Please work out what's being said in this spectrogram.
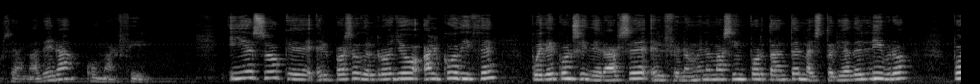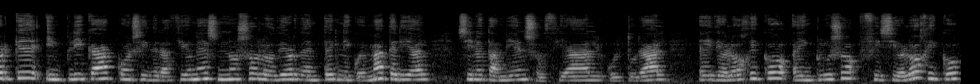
o sea, madera o marfil y eso que el paso del rollo al códice puede considerarse el fenómeno más importante en la historia del libro porque implica consideraciones no sólo de orden técnico y material, sino también social, cultural e ideológico e incluso fisiológico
